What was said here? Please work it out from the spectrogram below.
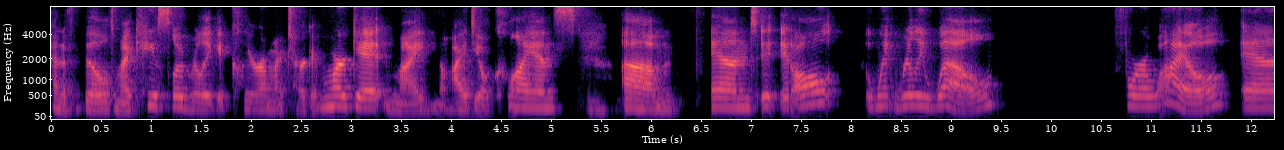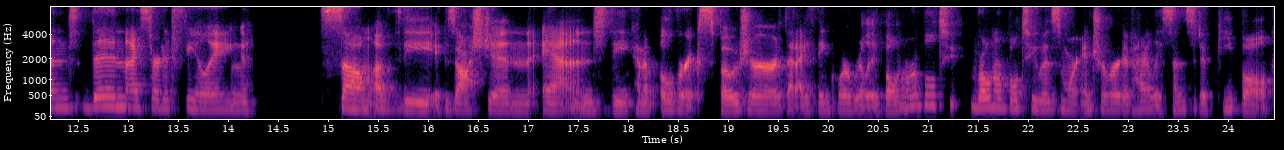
kind of build my caseload, really get clear on my target market and my you know, ideal clients. Mm-hmm. Um, and it, it all went really well for a while. And then I started feeling some of the exhaustion and the kind of overexposure that I think we're really vulnerable to vulnerable to as more introverted, highly sensitive people.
